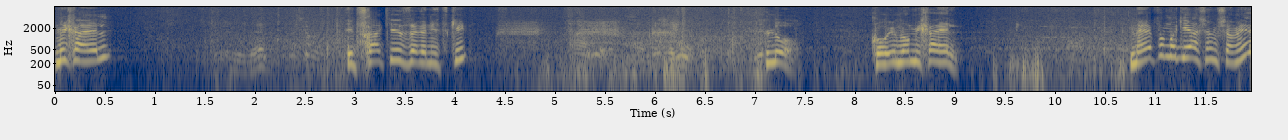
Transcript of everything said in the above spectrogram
מיכאל, יצחקי זרניצקי, לא, קוראים לו מיכאל. מאיפה מגיע השם שמיר?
